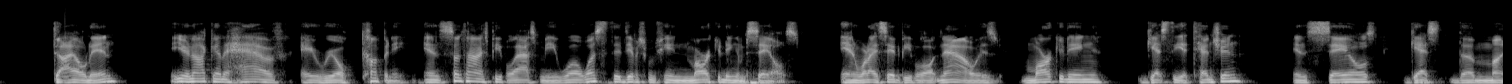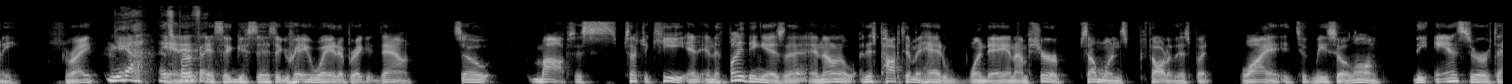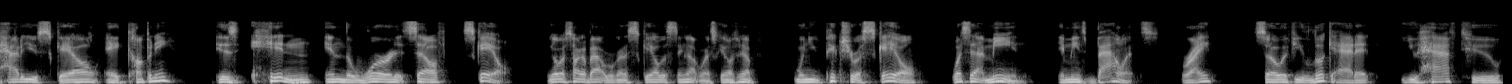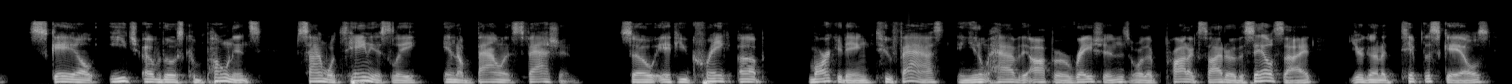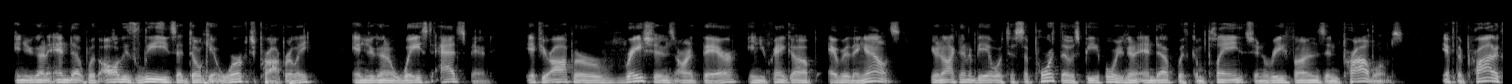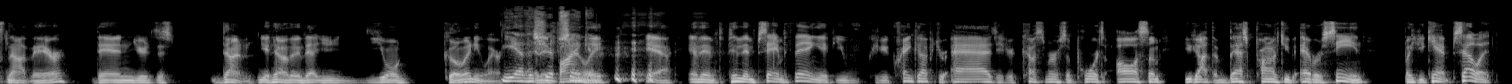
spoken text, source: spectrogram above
dialed in, you're not going to have a real company. And sometimes people ask me, well, what's the difference between marketing and sales? And what I say to people now is marketing gets the attention and sales gets the money, right? Yeah, that's and perfect. It, it's, a, it's a great way to break it down. So mops is such a key. And, and the funny thing is, uh, and I don't know, this popped in my head one day, and I'm sure someone's thought of this, but why it took me so long. The answer to how do you scale a company is hidden in the word itself, scale. We always talk about we're going to scale this thing up, we're going to scale this thing up. When you picture a scale, what's that mean? It means balance, right? So if you look at it, you have to scale each of those components simultaneously in a balanced fashion. So if you crank up marketing too fast and you don't have the operations or the product side or the sales side, you're going to tip the scales and you're going to end up with all these leads that don't get worked properly and you're going to waste ad spend. If your operations aren't there and you crank up everything else, you're not going to be able to support those people. You're going to end up with complaints and refunds and problems. If the product's not there, then you're just done. You know that you you won't go anywhere. Yeah, the and ship's finally, sinking. yeah, and then and then same thing. If you if you crank up your ads, if your customer support's awesome, you got the best product you've ever seen, but you can't sell it.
